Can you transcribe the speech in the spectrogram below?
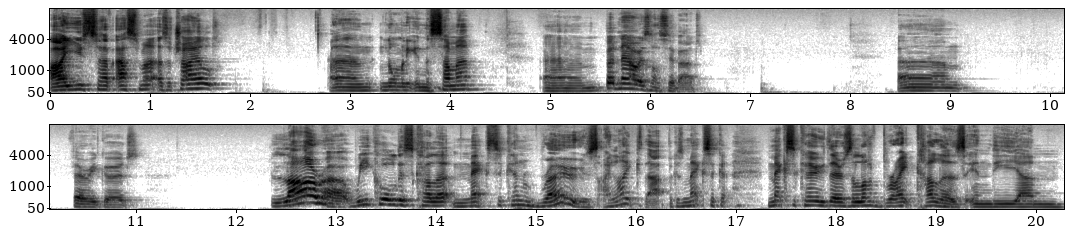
I used to have asthma as a child, um, normally in the summer, um, but now it's not so bad. Um, very good. Lara, we call this color Mexican rose. I like that because Mexico, Mexico, there's a lot of bright colors in the um,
